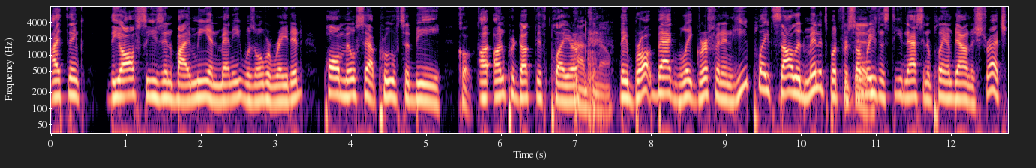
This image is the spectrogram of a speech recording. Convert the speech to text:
I think the offseason by me and many was overrated. Paul Millsap proved to be Cooked. an unproductive player. Had to know. They brought back Blake Griffin and he played solid minutes, but for some did. reason Steve Nash didn't play him down the stretch.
